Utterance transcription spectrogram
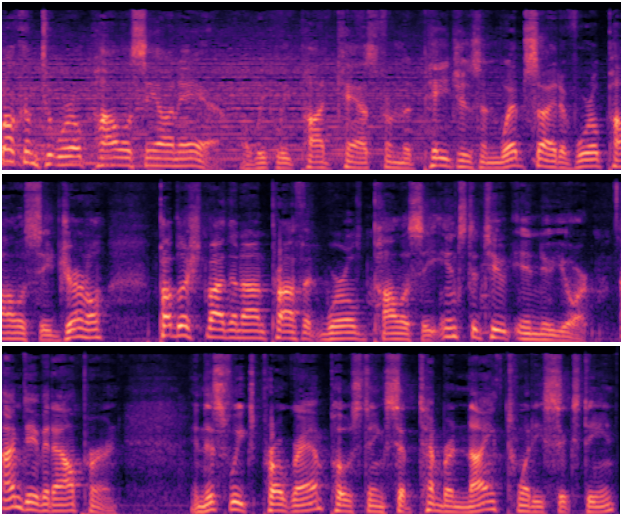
Welcome to World Policy on Air, a weekly podcast from the pages and website of World Policy Journal, published by the nonprofit World Policy Institute in New York. I'm David Alpern. In this week's program, posting September 9, 2016,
